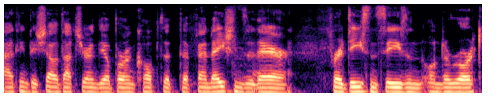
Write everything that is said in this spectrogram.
I think they showed that during the O'Byrne Cup that the foundations are there for a decent season under Rourke.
